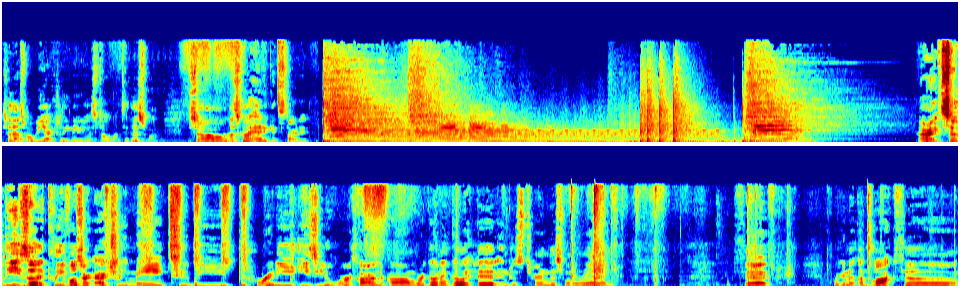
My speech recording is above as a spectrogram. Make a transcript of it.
So that's why we actually need to install onto this one. So let's go ahead and get started. All right, so these uh, Clevos are actually made to be pretty easy to work on. Um, we're gonna go ahead and just turn this one around like that. We're gonna unlock the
